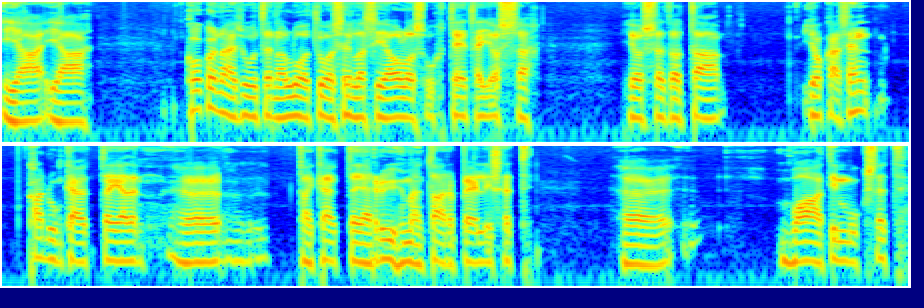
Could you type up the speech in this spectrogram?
Ja, ja kokonaisuutena luotua sellaisia olosuhteita, jossa, jossa tota, jokaisen kadun käyttäjän ö, tai käyttäjäryhmän tarpeelliset ö, vaatimukset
